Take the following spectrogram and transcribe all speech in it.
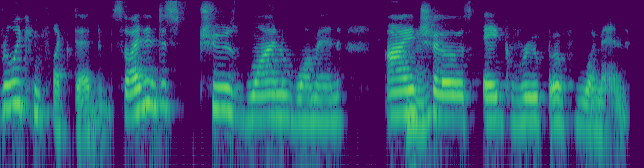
really conflicted. So I didn't just choose one woman. I Mhm. chose a group of women.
